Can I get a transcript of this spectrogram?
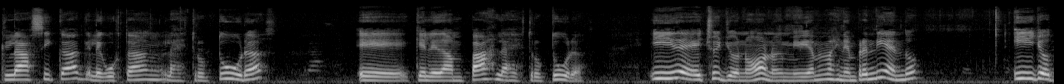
clásica, que le gustan las estructuras, eh, que le dan paz las estructuras. Y de hecho yo no, no, en mi vida me imaginé emprendiendo. Y yo,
